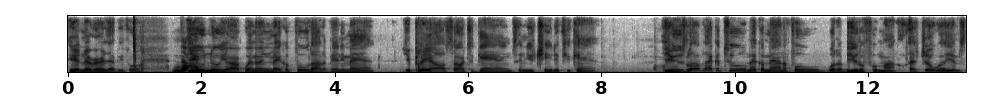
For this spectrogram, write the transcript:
You had never heard that before? No, You New York women make a fool out of any man. You play all sorts of games and you cheat if you can. Use love like a tool, make a man a fool. What a beautiful model. That's Joe Williams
